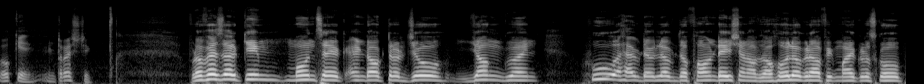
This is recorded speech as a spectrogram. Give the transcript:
Okay, interesting. Professor Kim Moonseok and Dr. Jo Young who have developed the foundation of the holographic microscope,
